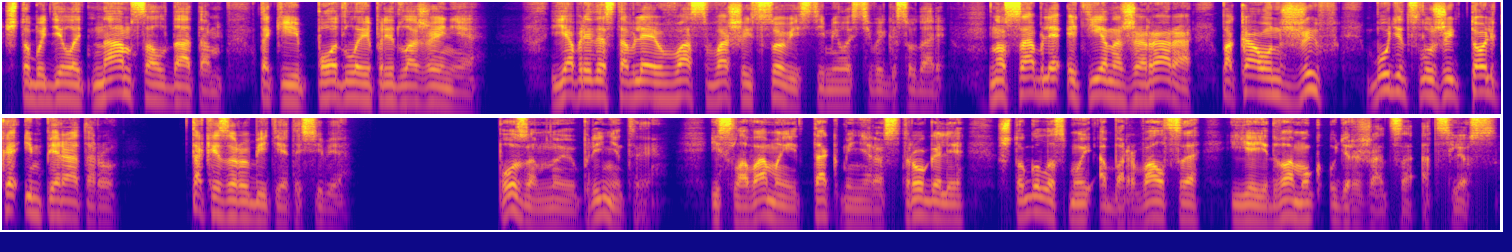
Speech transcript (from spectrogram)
чтобы делать нам, солдатам, такие подлые предложения. Я предоставляю вас вашей совести, милостивый государь. Но сабля Этьена Жерара, пока он жив, будет служить только императору. Так и зарубите это себе». Поза мною принятая, и слова мои так меня растрогали, что голос мой оборвался, и я едва мог удержаться от слез.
